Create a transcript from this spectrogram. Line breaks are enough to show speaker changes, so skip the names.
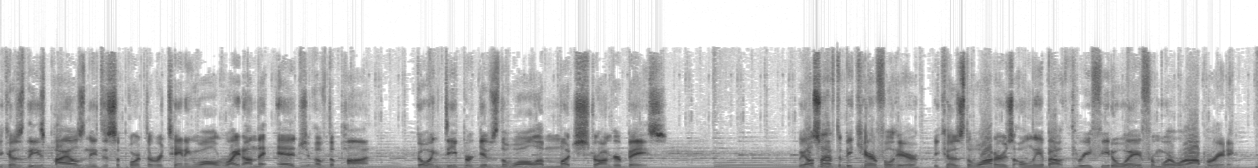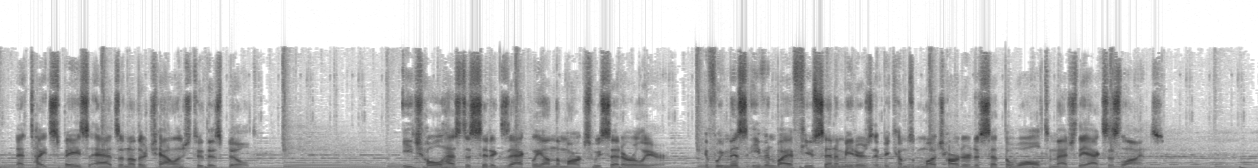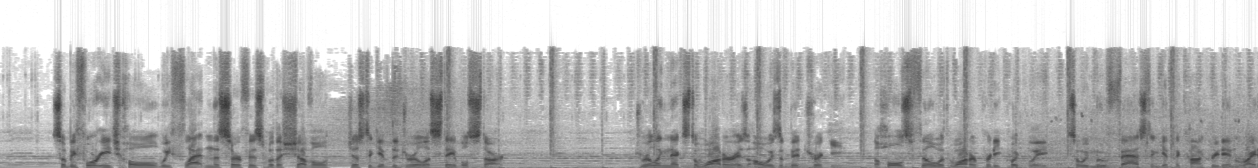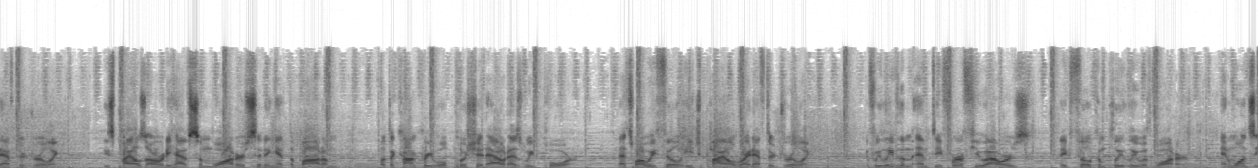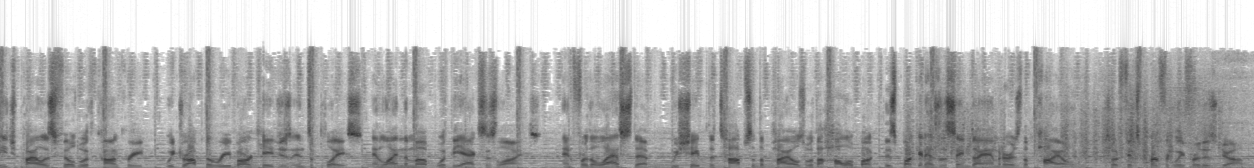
because these piles need to support the retaining wall right on the edge of the pond. Going deeper gives the wall a much stronger base. We also have to be careful here because the water is only about 3 feet away from where we're operating. That tight space adds another challenge to this build. Each hole has to sit exactly on the marks we set earlier. If we miss even by a few centimeters, it becomes much harder to set the wall to match the axis lines. So before each hole, we flatten the surface with a shovel just to give the drill a stable start. Drilling next to water is always a bit tricky. The holes fill with water pretty quickly, so we move fast and get the concrete in right after drilling. These piles already have some water sitting at the bottom, but the concrete will push it out as we pour. That's why we fill each pile right after drilling. If we leave them empty for a few hours, they'd fill completely with water. And once each pile is filled with concrete, we drop the rebar cages into place and line them up with the axis lines. And for the last step, we shape the tops of the piles with a hollow bucket. This bucket has the same diameter as the pile, so it fits perfectly for this job.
